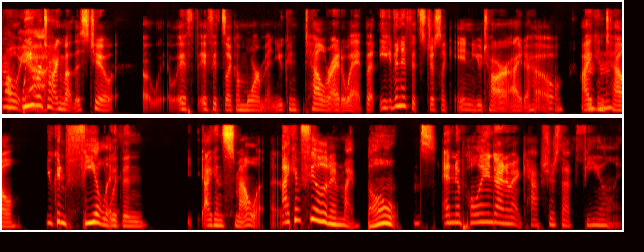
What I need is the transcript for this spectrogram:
oh yeah. We were talking about this too. uh, If if it's like a Mormon, you can tell right away. But even if it's just like in Utah or Idaho, I can Mhm. tell you can feel it within I can smell it. i can feel it in my bones and napoleon dynamite captures that feeling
